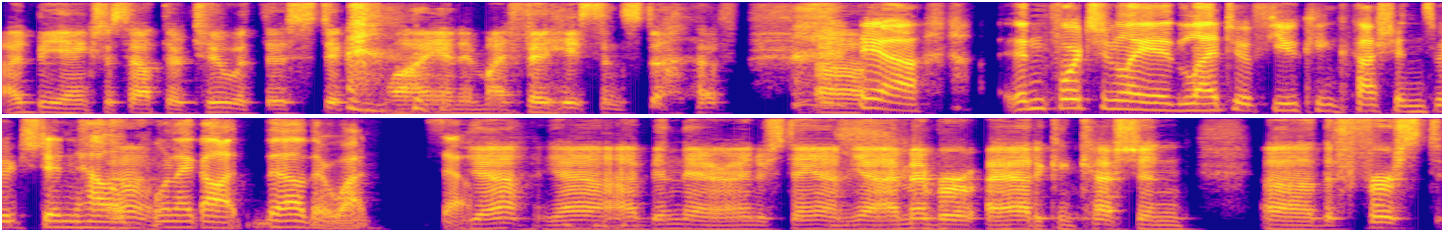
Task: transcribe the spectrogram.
I'd be anxious out there too with this stick flying in my face and stuff. Uh, yeah. Unfortunately, it led to a few concussions, which didn't help uh, when I got the other one. So yeah, yeah, mm-hmm. I've been there. I understand. Yeah, I remember I had a concussion uh, the first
